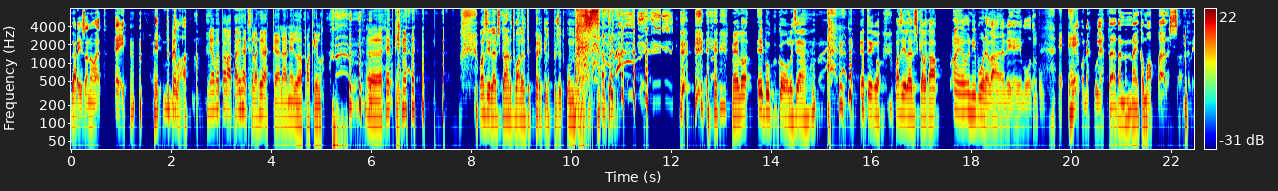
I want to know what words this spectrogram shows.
Gary sanoo, että ei, ette pelaa. Joo, me pelataan yhdeksällä hyökkäjällä ja neljällä pakilla. öö, hetkinen. Vasilevski ainut maalivahti perkele pysyt kunnossa. saatana. Meillä on e-book-koulisia. Heti kun Vasilevski alkaa ai, niin vuoden vähän, niin ei muuta kuin He- konekuljettaja tänne näin kamaa päälle saakeli.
